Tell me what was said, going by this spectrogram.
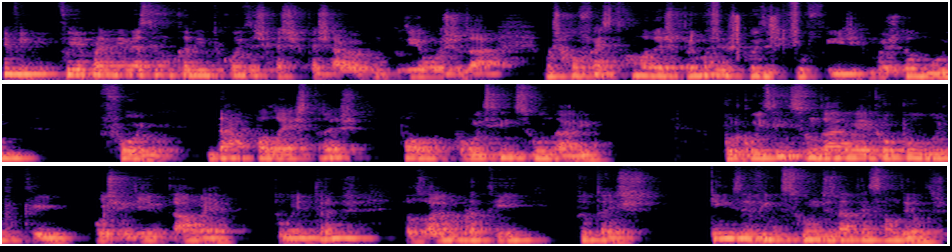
Enfim, fui aprendendo assim um bocadinho de coisas que achava que me podiam ajudar. Mas confesso que uma das primeiras coisas que eu fiz e que me ajudou muito foi dar palestras para o, ensino secundário. Porque o ensino secundário é aquele público que, hoje em dia, então, é tu entras, eles olham para ti, tu tens 15 a 20 segundos da atenção deles.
